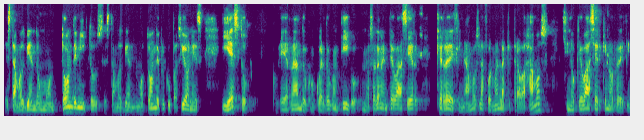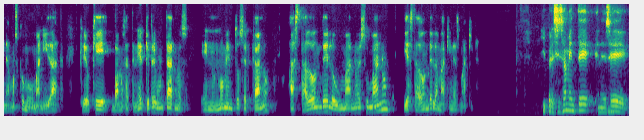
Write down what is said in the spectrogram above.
Estamos viendo un montón de mitos, estamos viendo un montón de preocupaciones y esto, Hernando, concuerdo contigo, no solamente va a hacer que redefinamos la forma en la que trabajamos, sino que va a hacer que nos redefinamos como humanidad. Creo que vamos a tener que preguntarnos en un momento cercano hasta dónde lo humano es humano y hasta dónde la máquina es máquina. Y precisamente en ese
